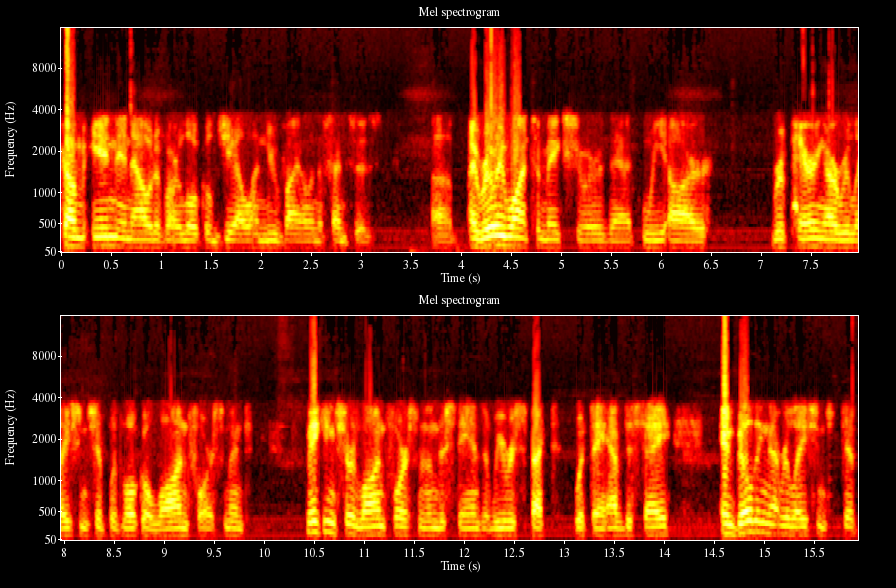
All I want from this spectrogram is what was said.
come in and out of our local jail on new violent offenses. Uh, I really want to make sure that we are repairing our relationship with local law enforcement, making sure law enforcement understands that we respect what they have to say, and building that relationship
